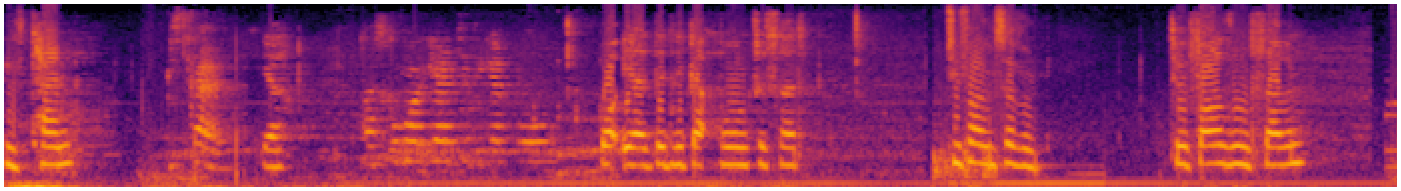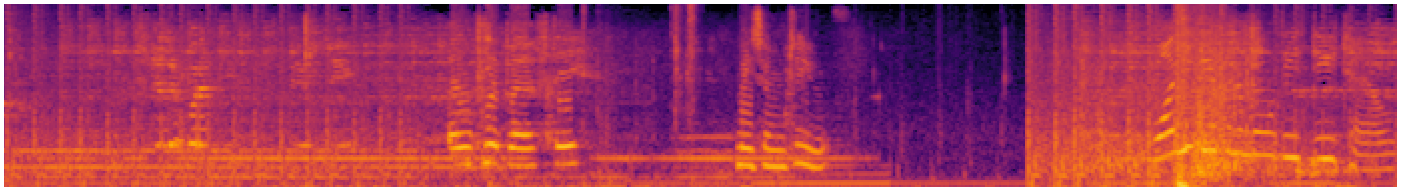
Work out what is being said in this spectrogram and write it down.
he's 10. He's 10. Yeah. Ask him what year did he get born? What year did you get born, she said? 2007. 2007. And to When's your birthday? May 17th. Why are you giving him all these details?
